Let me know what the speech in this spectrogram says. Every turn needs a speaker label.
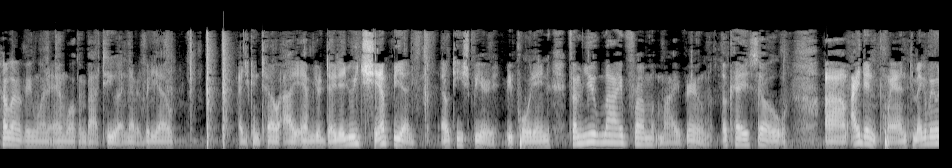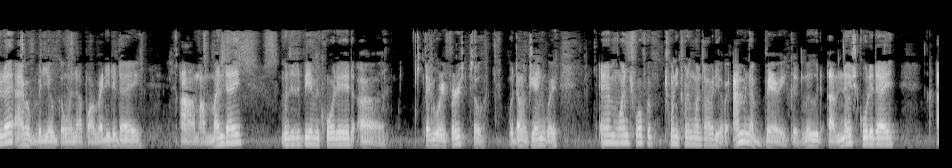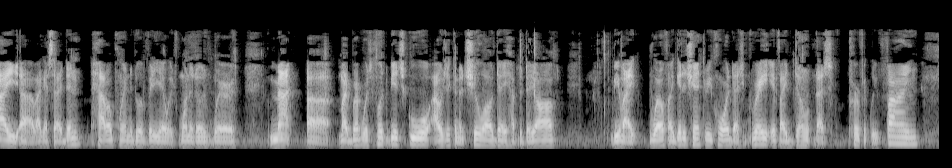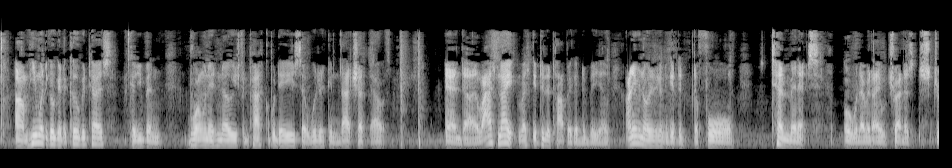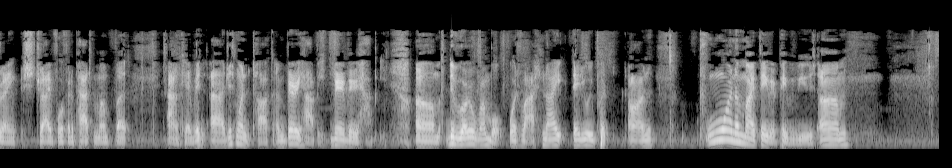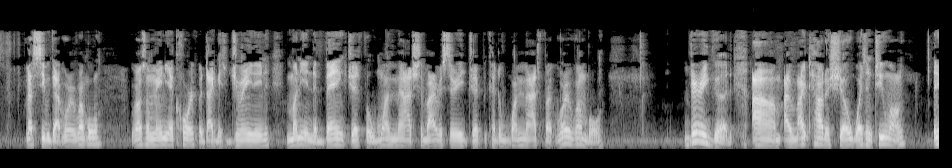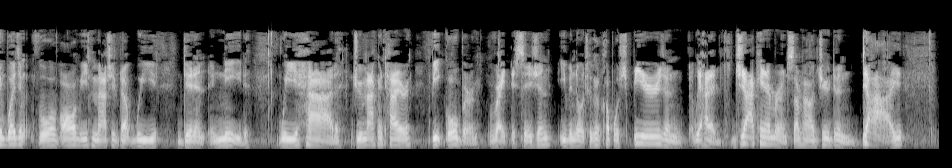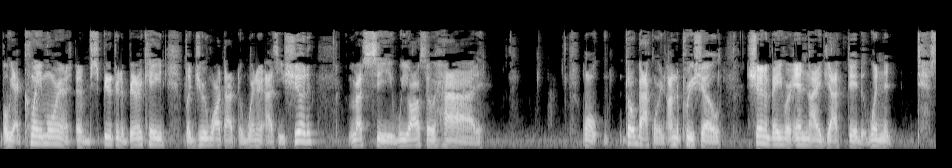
Speaker 1: Hello everyone and welcome back to another video. As you can tell, I am your WWE champion, LT Spears, reporting from you live from my room. Okay, so, um, I didn't plan to make a video today. I have a video going up already today, um, on Monday. When is it being recorded? Uh, February 1st, so we're done with January. And 1 12th of 2021 is already over. I'm in a very good mood. Um, no school today. I uh, like I said, I didn't have a plan to do a video with one of those where Matt, uh, my brother was supposed to be at school. I was just gonna chill all day, have the day off, be like, well, if I get a chance to record, that's great. If I don't, that's perfectly fine. Um, he went to go get a COVID test because he's been blowing his nose for the past couple days, so we're just getting that shut out. And uh, last night, let's get to the topic of the video. I don't even know if they're gonna get the, the full ten minutes or whatever that I would try to strive, strive for for the past month, but I don't care. I uh, just wanted to talk. I'm very happy, very very happy. Um, the Royal Rumble was last night. They really put on one of my favorite pay per views. Um, let's see, we got Royal Rumble. WrestleMania, of course, but that gets draining. Money in the Bank just for one match. Survivor Series just because of one match. But Royal Rumble, very good. Um, I liked how the show wasn't too long it wasn't full of all these matches that we didn't need. We had Drew McIntyre beat Goldberg, right decision, even though it took a couple spears and we had a jackhammer and somehow Drew didn't die. But we had Claymore and a, spear through the barricade, but Drew walked out the winner as he should. Let's see, we also had, well, go backward. On the pre-show, Shayna Baszler and Nia Jax did win the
